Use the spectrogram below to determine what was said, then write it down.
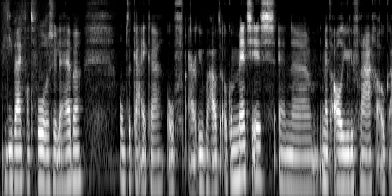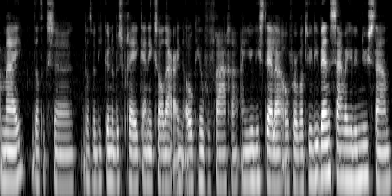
die wij van tevoren zullen hebben. Om te kijken of er überhaupt ook een match is. En uh, met al jullie vragen ook aan mij. Dat, ik ze, dat we die kunnen bespreken. En ik zal daarin ook heel veel vragen aan jullie stellen. Over wat jullie wens zijn, waar jullie nu staan.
